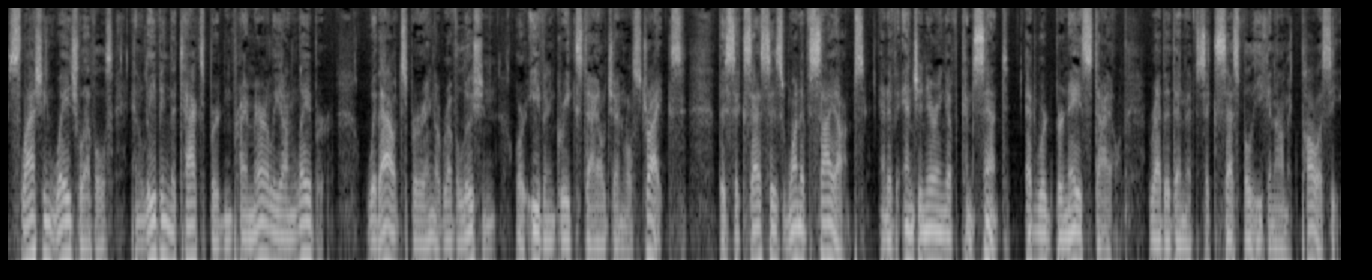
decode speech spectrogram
slashing wage levels and leaving the tax burden primarily on labor without spurring a revolution or even Greek style general strikes. The success is one of psyops and of engineering of consent, Edward Bernays style, rather than of successful economic policy.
